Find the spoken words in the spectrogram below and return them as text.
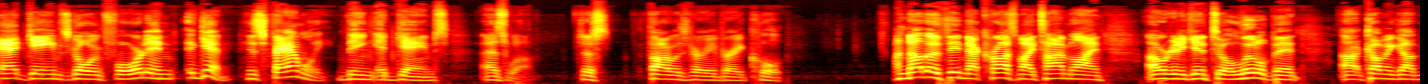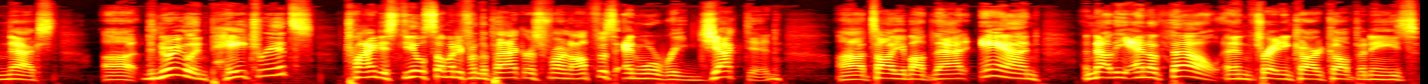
at games going forward. And again, his family being at games as well. Just thought it was very, very cool. Another thing that crossed my timeline, uh, we're going to get into a little bit uh, coming up next. Uh, the New England Patriots trying to steal somebody from the Packers front office and were rejected. Uh, I'll tell you about that. And now the NFL and trading card companies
